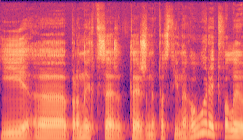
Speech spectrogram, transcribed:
І е, про них це теж не постійно говорять, але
